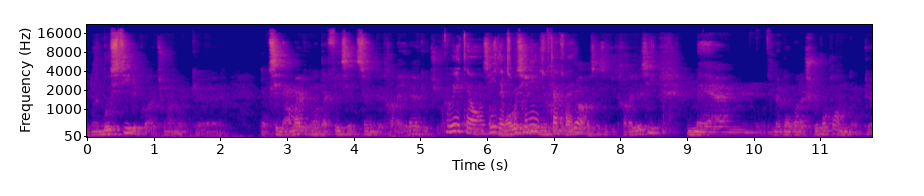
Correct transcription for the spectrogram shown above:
il a un beau style, quoi, tu vois. Donc, euh, donc c'est normal que quand tu as fait cette somme de travail-là, que tu Oui, tu as envie d'être reconnu, tout à fait. Parce que c'est du travail aussi. Mais, euh, mais bon, voilà, je peux comprendre. Donc,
